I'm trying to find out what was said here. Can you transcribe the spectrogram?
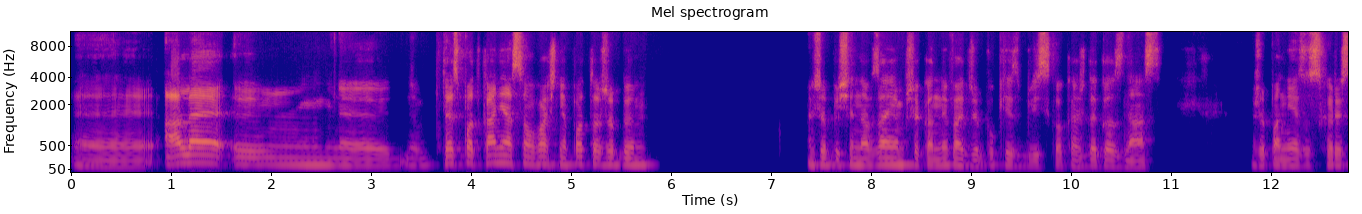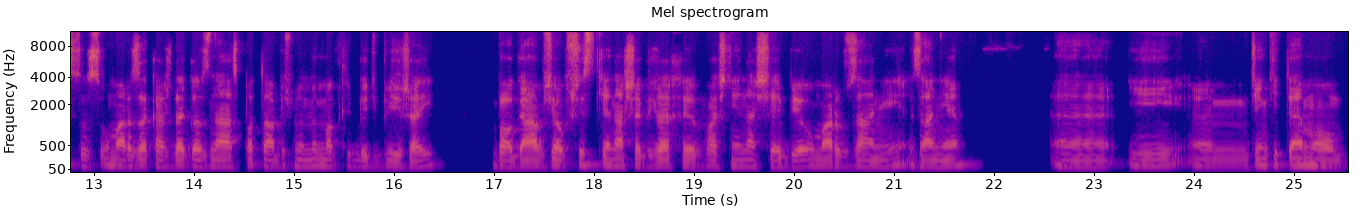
E, ale e, te spotkania są właśnie po to, żeby, żeby się nawzajem przekonywać, że Bóg jest blisko każdego z nas, że Pan Jezus Chrystus umarł za każdego z nas po to, abyśmy my mogli być bliżej Boga, wziął wszystkie nasze grzechy właśnie na siebie, umarł za nie, za nie. E, i dzięki temu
